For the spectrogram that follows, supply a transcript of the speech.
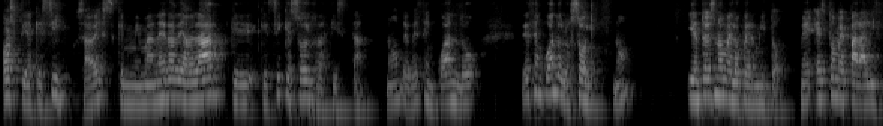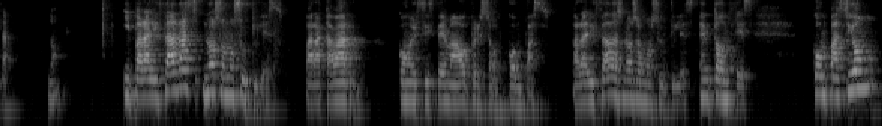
hostia, que sí, ¿sabes? Que mi manera de hablar, que, que sí que soy racista, ¿no? De vez en cuando de vez en cuando lo soy, ¿no? Y entonces no me lo permito, esto me paraliza, ¿no? Y paralizadas no somos útiles para acabar con el sistema opresor, compas. Paralizadas no somos útiles. Entonces, compasión,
